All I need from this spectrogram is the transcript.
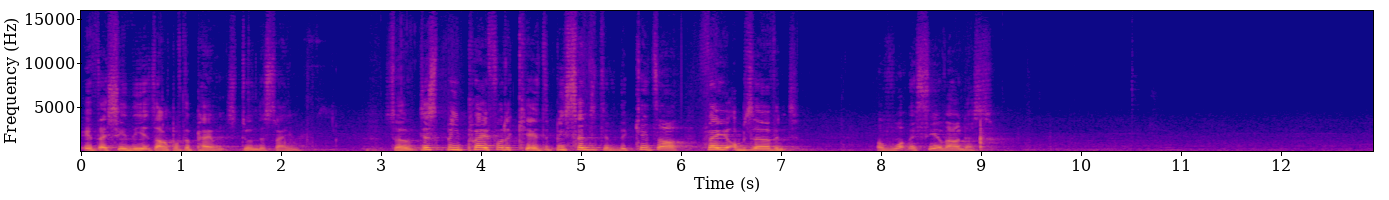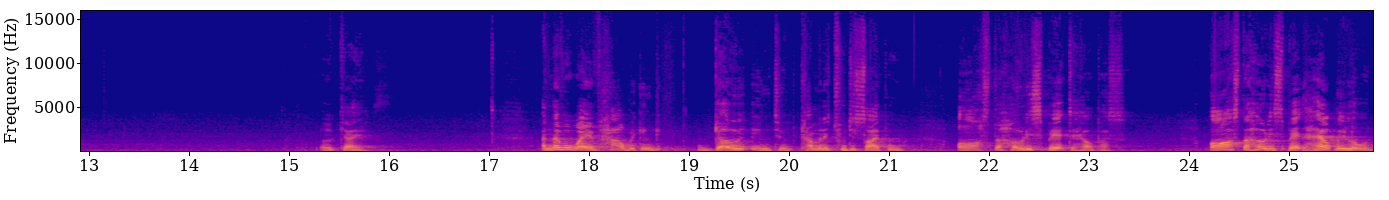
if they see the example of the parents doing the same. So just be pray for the kids, be sensitive. The kids are very observant of what they see around us. Okay. Another way of how we can go into becoming a true disciple, ask the Holy Spirit to help us. Ask the Holy Spirit, help me, Lord.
